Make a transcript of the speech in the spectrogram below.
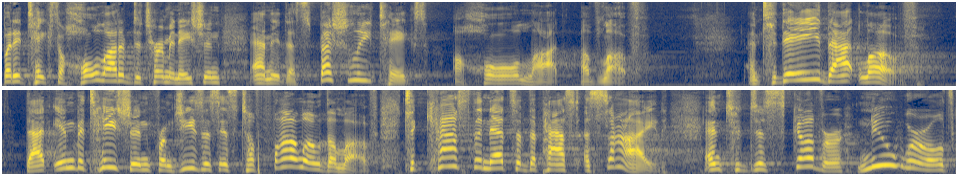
but it takes a whole lot of determination and it especially takes a whole lot of love. And today that love that invitation from Jesus is to follow the love, to cast the nets of the past aside, and to discover new worlds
